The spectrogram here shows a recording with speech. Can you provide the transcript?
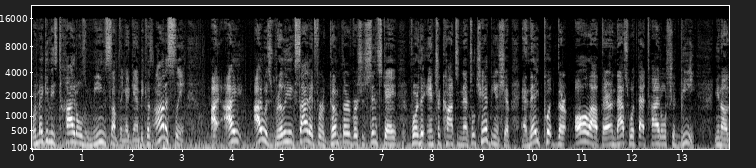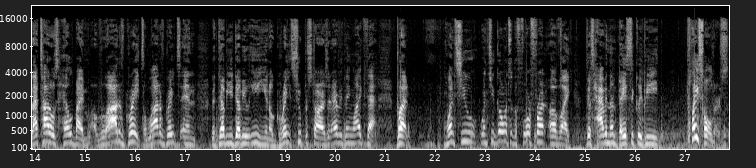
We're making these titles mean something again because honestly, I, I I was really excited for Gunther versus Shinsuke for the Intercontinental Championship, and they put their all out there, and that's what that title should be. You know, that title is held by a lot of greats, a lot of greats in the WWE, you know, great superstars and everything like that. But once you once you go into the forefront of like just having them basically be placeholders,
